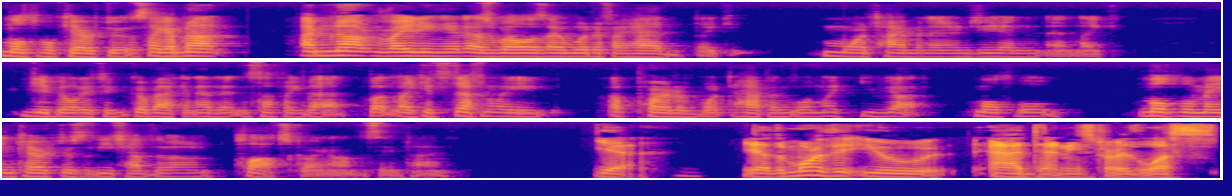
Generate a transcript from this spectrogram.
multiple characters. Like I'm not I'm not writing it as well as I would if I had like more time and energy and, and like the ability to go back and edit and stuff like that. But like it's definitely a part of what happens when like you've got multiple multiple main characters that each have their own plots going on at the same time. Yeah. Yeah, the more that you add to any story, the less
